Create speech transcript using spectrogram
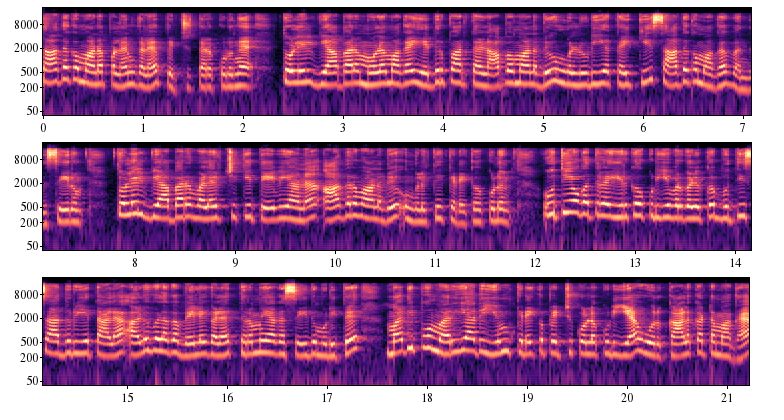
சாதகமான பலன்களை பெற்றுத்தரக்கூடுங்க தொழில் வியாபாரம் மூலமாக எதிர்பார்த்த லாபமானது உங்களுடைய கைக்கு சாதகமாக வந்து சேரும். தொழில் வியாபார வளர்ச்சிக்கு தேவையான ஆதரவானது உங்களுக்கு கிடைக்கக்கூடும். உத்தியோகத்தில் இருக்கக்கூடியவர்களுக்கு புத்தி சாதுரியத்தால அலுவலக வேலைகளை திறமையாக செய்து முடித்து மதிப்பு மரியாதையும் கிடைக்க பெற்றுக்கொள்ளக்கூடிய ஒரு காலகட்டமாக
